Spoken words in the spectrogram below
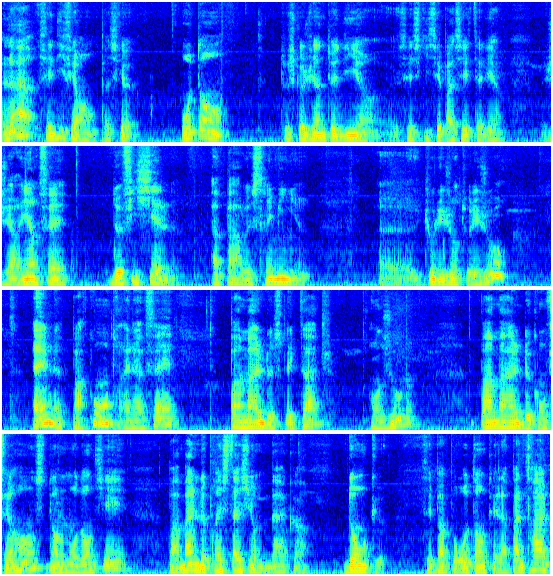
là, c'est différent. Parce que, autant tout ce que je viens de te dire, c'est ce qui s'est passé, c'est-à-dire, j'ai rien fait d'officiel à part le streaming euh, tous les jours, tous les jours. Elle, par contre, elle a fait pas mal de spectacles en Zoom, pas mal de conférences dans le monde entier, pas mal de prestations. D'accord. Donc, c'est pas pour autant qu'elle n'a pas le trac,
